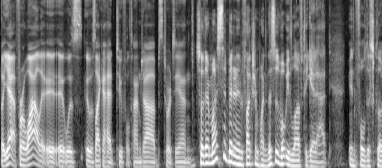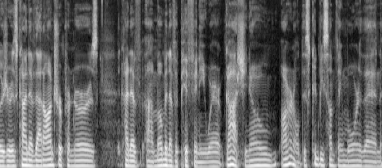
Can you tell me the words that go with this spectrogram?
but yeah, for a while, it, it, was it was like I had two full time jobs towards the end. So there must have been an inflection point. This is what we love to get at in full disclosure is kind of that entrepreneur's kind of uh, moment of epiphany where, gosh, you know, Arnold, this could be something more than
